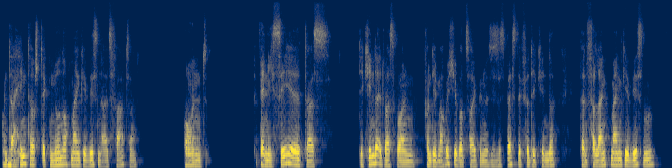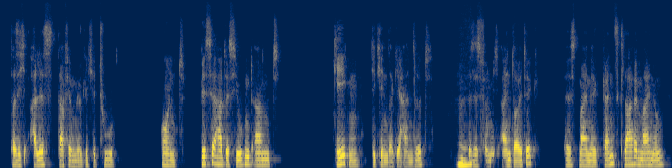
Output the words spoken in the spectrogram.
Und mhm. dahinter steckt nur noch mein Gewissen als Vater. Und wenn ich sehe, dass die Kinder etwas wollen, von dem auch ich überzeugt bin, und es ist das Beste für die Kinder, dann verlangt mein Gewissen, dass ich alles dafür Mögliche tue. Und bisher hat das Jugendamt gegen die Kinder gehandelt. Mhm. Das ist für mich eindeutig. Das ist meine ganz klare Meinung.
